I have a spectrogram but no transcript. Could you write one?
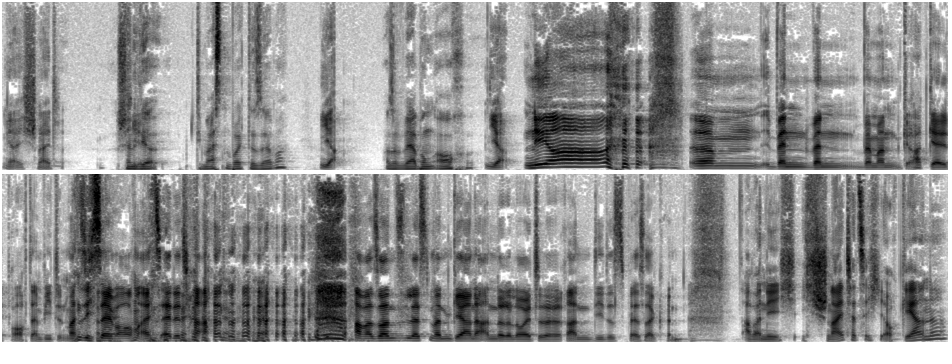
Ja, ich schneide. Schneidest Viel. du die meisten Projekte selber? Ja. Also Werbung auch? Ja. Ja. ähm, wenn, wenn, wenn man gerade Geld braucht, dann bietet man sich selber auch mal als Editor an. Aber sonst lässt man gerne andere Leute ran, die das besser können. Aber nee, ich, ich schneide tatsächlich auch gerne.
